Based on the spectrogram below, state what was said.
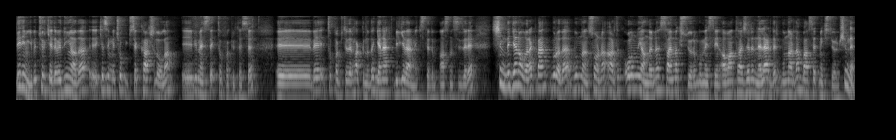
Dediğim gibi Türkiye'de ve dünyada e, kesinlikle çok yüksek karşılığı olan e, bir meslek tıp fakültesi. E, ve tıp fakülteleri hakkında da genel bilgi vermek istedim aslında sizlere. Şimdi genel olarak ben burada bundan sonra artık olumlu yanlarını saymak istiyorum. Bu mesleğin avantajları nelerdir? Bunlardan bahsetmek istiyorum. Şimdi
